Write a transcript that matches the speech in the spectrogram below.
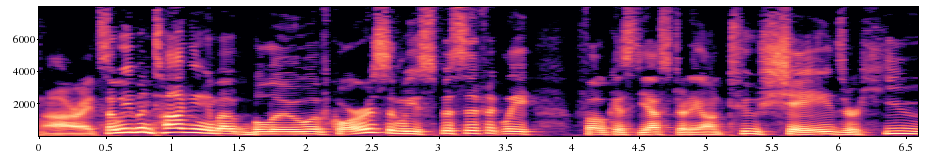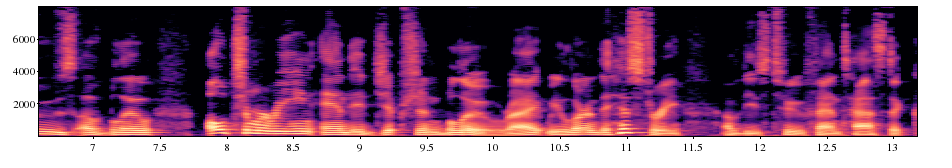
All right, so we've been talking about blue, of course, and we specifically focused yesterday on two shades or hues of blue ultramarine and Egyptian blue, right? We learned the history of these two fantastic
